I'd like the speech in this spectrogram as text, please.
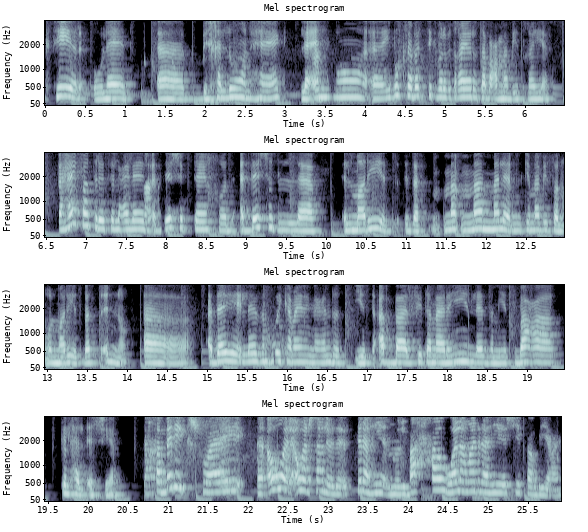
كثير أولاد آه، بخلوهم هيك لأنه آه، بكرة بس يكبر بيتغير وطبعا ما بيتغير. فهي فترة العلاج قديش بتاخذ قديش المريض إذا ما ما, يمكن ما بيصير نقول مريض بس إنه قد لازم هو كمان عنده يتقبل في تمارين لازم يتبعها كل هالأشياء. أخبرك شوي أول أول شغلة بدي أذكرها هي إنه البحة ولا مرة هي شيء طبيعي.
